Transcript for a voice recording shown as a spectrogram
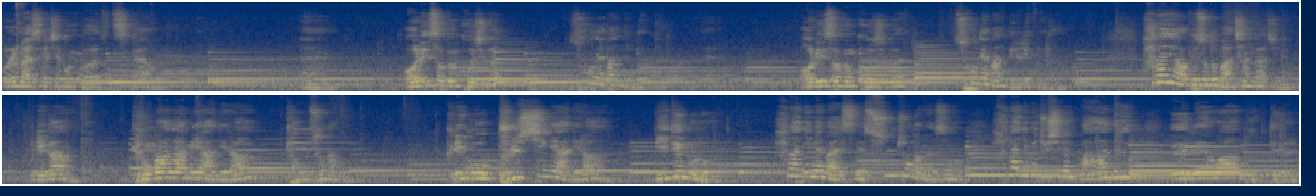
오늘 말씀의 제목이 뭐였을까요? 네. 어리석은 고집은 늘린다. 네. 어리석은 고집은 손에만 늘립니다. 하나님 앞에서도 마찬가지예요. 우리가 교만함이 아니라 겸손함으로 그리고 불신이 아니라 믿음으로 하나님의 말씀에 순종하면서 하나님이 주시는 많은 은혜와 복들을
